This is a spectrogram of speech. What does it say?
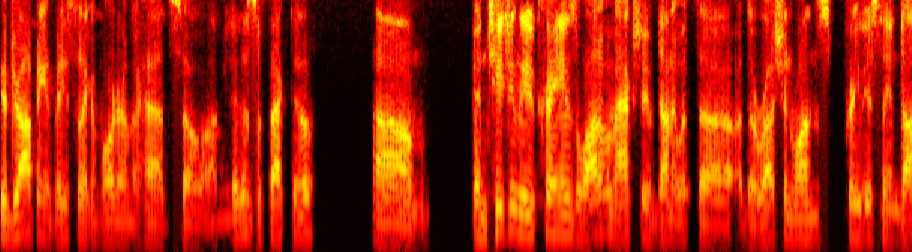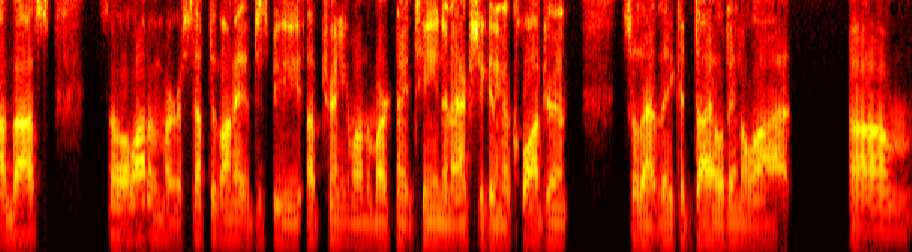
you're dropping it basically like a mortar on their head. So I mean, it is effective. Um, and teaching the Ukrainians, a lot of them actually have done it with the the Russian ones previously in Donbass. So a lot of them are receptive on it. It'd just be up training them on the Mark 19 and actually getting a quadrant so that they could dial it in a lot. Um,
